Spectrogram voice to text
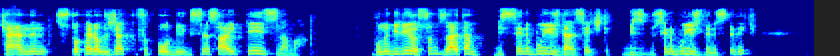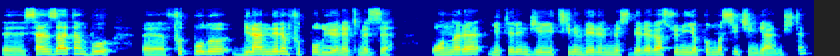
kendin stoper alacak futbol bilgisine sahip değilsin ama. Bunu biliyorsun. Zaten biz seni bu yüzden seçtik. Biz seni bu yüzden istedik. Ee, sen zaten bu e, futbolu bilenlerin futbolu yönetmesi, onlara yeterince yetkinin verilmesi, delegasyonun yapılması için gelmiştin.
